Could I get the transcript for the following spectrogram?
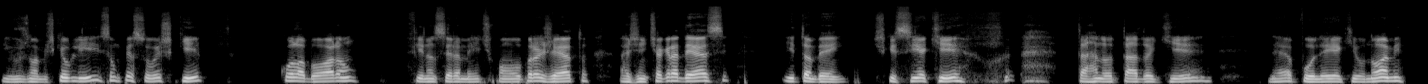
E os nomes que eu li são pessoas que colaboram financeiramente com o projeto. A gente agradece e também esqueci aqui, está anotado aqui, né? Pulei aqui o nome.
